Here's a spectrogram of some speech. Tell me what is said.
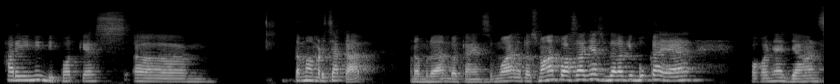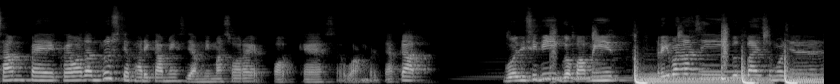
hari ini di podcast um, teman bercakap. Mudah-mudahan buat kalian semua atau semangat puasanya sebentar lagi buka ya. Pokoknya jangan sampai kelewatan terus setiap hari Kamis jam 5 sore podcast Ruang Bercakap. Gue di sini, gue pamit. Terima kasih, goodbye semuanya.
